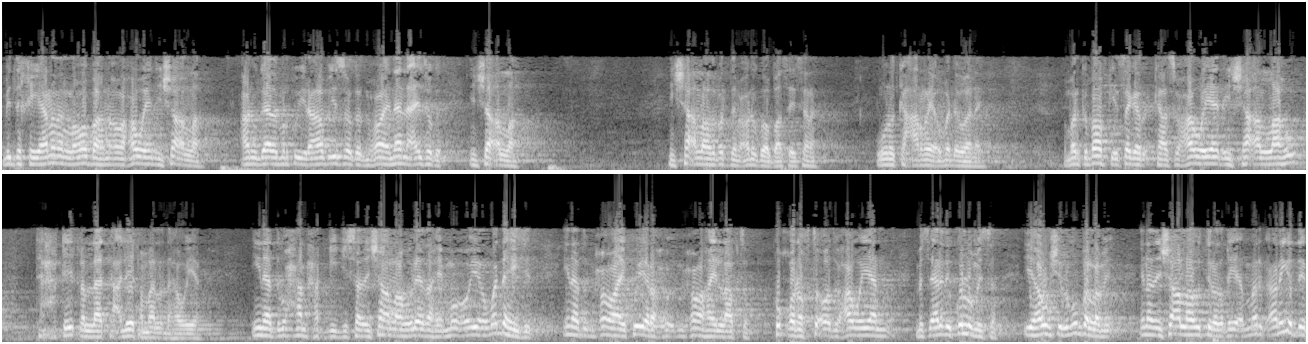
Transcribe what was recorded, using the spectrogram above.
midda khiyaanadan looma baahno oo waxaa weyaan in sha allah canugaada markuu yidha aaba isoo gad muxuu nana isoo gad in sha allah in sha allah barta canuga waa baasaysana wuuna ka cararaya uma dhawaanay marka baabka isaga kaas waxaa weeyaan in sha allahu taxqiiqan laa tacliiqan baa la dhaha weyaan inaad waxaan xaqiijisaad insha allahu leedahay ma ooyan inaad muxuu ahay ku yara muxuu ahay laabto ku qonofto ood waxaa weeyaan masaladii ku lumisa iyo hawshii lagu ballamay inaad insha allahu tirado aniga dee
